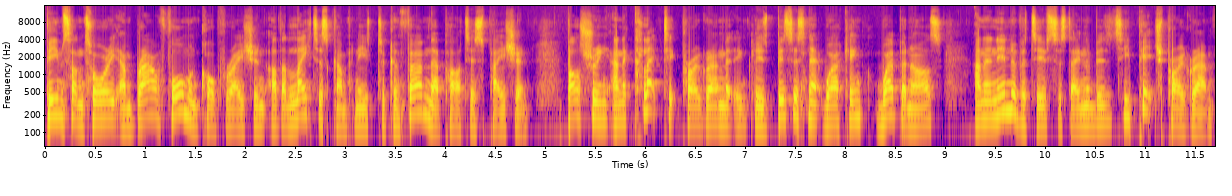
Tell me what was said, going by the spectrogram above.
Beam Suntory and Brown Forman Corporation are the latest companies to confirm their participation, bolstering an eclectic program that includes business networking, webinars, and an innovative sustainability pitch program.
